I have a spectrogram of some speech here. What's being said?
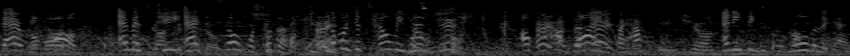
dairy, carbs, MSG, eggs, salt, or sugar. Someone just tell me what to do. I'll cut out wine if I have to. Anything to feel normal again.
